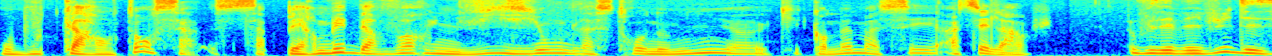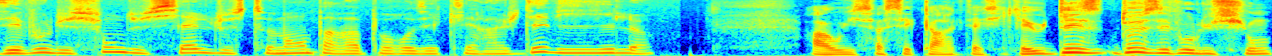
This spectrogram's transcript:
Au bout de 40 ans, ça, ça permet d'avoir une vision de l'astronomie euh, qui est quand même assez, assez large. Vous avez vu des évolutions du ciel justement par rapport aux éclairages des villes Ah oui, ça c'est caractéristique. Il y a eu deux évolutions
